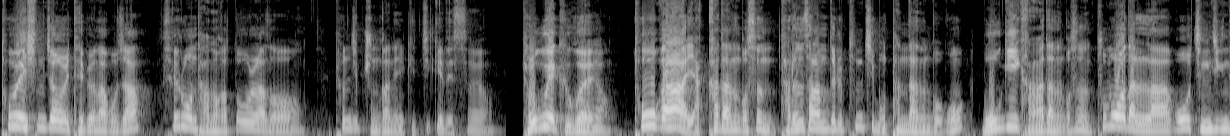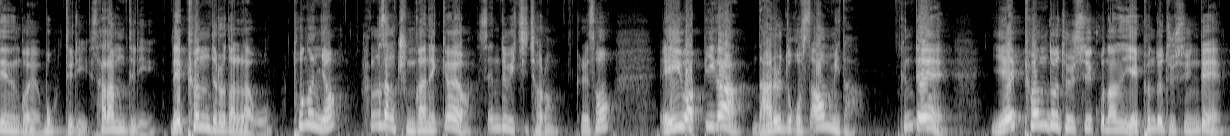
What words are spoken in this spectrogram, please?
토의 심정을 대변하고자 새로운 단어가 떠올라서 편집 중간에 이렇게 찍게 됐어요. 결국에 그거예요. 토가 약하다는 것은 다른 사람들을 품지 못한다는 거고 목이 강하다는 것은 품어달라고 징징대는 거예요. 목들이 사람들이 내 편 들어달라고 토는요 항상 중간에 껴요 샌드위치처럼 그래서 A와 B가 나를 두고 싸웁니다. 근데 얘 편도 들 수 있고 나는 얘 편도 들 수 있는데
